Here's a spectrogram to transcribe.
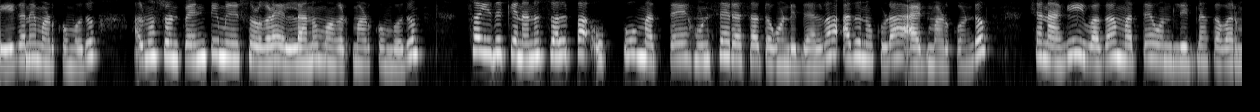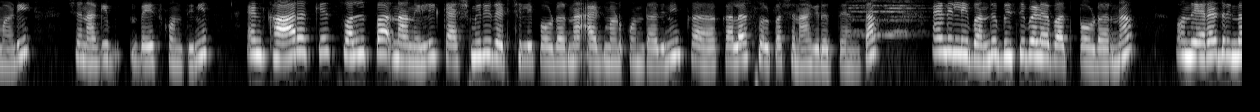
ಬೇಗನೆ ಮಾಡ್ಕೊಬೋದು. ಆಲ್ಮೋಸ್ಟ್ ಒಂದು ಟ್ವೆಂಟಿ ಮಿನಿಟ್ಸ್ ಒಳಗಡೆ ಎಲ್ಲನೂ ಮಾಡ್ಕೊಬೋದು. ಸೊ ಇದಕ್ಕೆ ನಾನು ಸ್ವಲ್ಪ ಉಪ್ಪು ಮತ್ತು ಹುಣಸೆ ರಸ ತೊಗೊಂಡಿದ್ದೆ ಅಲ್ವಾ? ಅದನ್ನು ಕೂಡ ಆ್ಯಡ್ ಮಾಡಿಕೊಂಡು ಚೆನ್ನಾಗಿ ಇವಾಗ ಮತ್ತೆ ಒಂದು ಲಿಡ್ನ ಕವರ್ ಮಾಡಿ ಚೆನ್ನಾಗಿ ಬೇಯಿಸ್ಕೊತೀನಿ. ಆ್ಯಂಡ್ ಖಾರಕ್ಕೆ ಸ್ವಲ್ಪ ನಾನಿಲ್ಲಿ ಕಾಶ್ಮೀರಿ ರೆಡ್ ಚಿಲ್ಲಿ ಪೌಡರ್ನ ಆ್ಯಡ್ ಮಾಡ್ಕೊತಾ ಇದ್ದೀನಿ ಕಲರ್ ಸ್ವಲ್ಪ ಚೆನ್ನಾಗಿರುತ್ತೆ ಅಂತ. ಆ್ಯಂಡ್ ಇಲ್ಲಿ ಬಂದು ಬಿಸಿಬೇಳೆ ಬಾತ್ ಪೌಡರ್ನ ಒಂದು ಎರಡರಿಂದ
